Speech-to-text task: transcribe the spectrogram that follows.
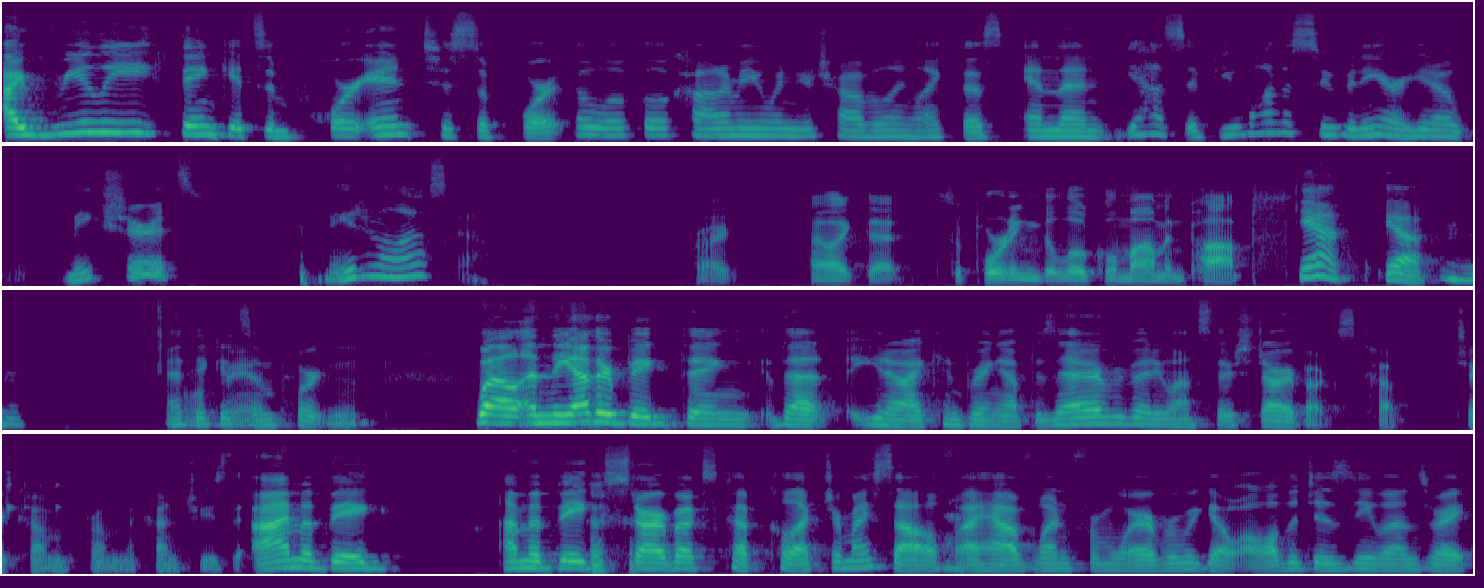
I really think it's important to support the local economy when you're traveling like this. And then, yes, if you want a souvenir, you know, make sure it's made in Alaska. Right. I like that. Supporting the local mom and pops. Yeah. Yeah. Mhm. I I'm think it's important. Well, and the other big thing that, you know, I can bring up is that everybody wants their Starbucks cup to come from the countries. I'm a big I'm a big Starbucks cup collector myself. I have one from wherever we go, all the Disney ones, right?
